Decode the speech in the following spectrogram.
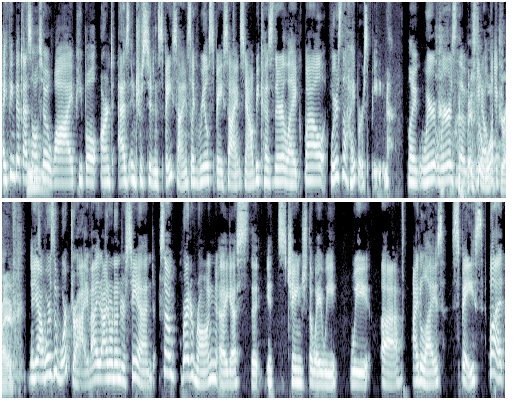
I think that that's also why people aren't as interested in space science, like real space science now, because they're like, well, where's the hyperspeed? Like, where, where's the, Where's you the know, warp like, drive? yeah, where's the warp drive? I, I don't understand. So, right or wrong, I guess that it's changed the way we, we, uh, idolize space. But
